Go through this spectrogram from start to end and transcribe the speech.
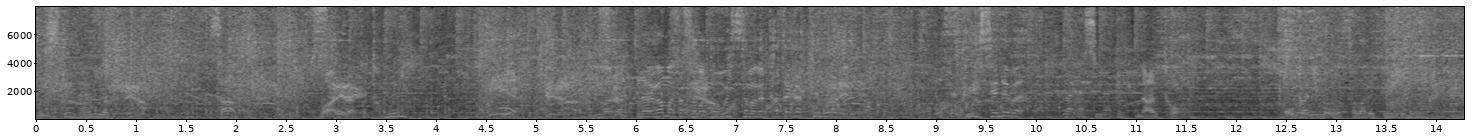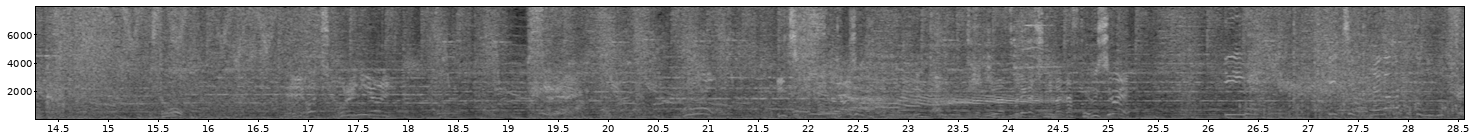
無事で何よりさあ我らと共に。まだ長政様とお市様が戦っておられる。お救いせねば。私がなんと他にも襲われている者がいるのか。急ごう。平八これにあり。一大丈夫敵はそれがしに任せて後ろへいいえ。一は長政様に使い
